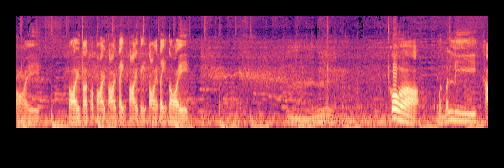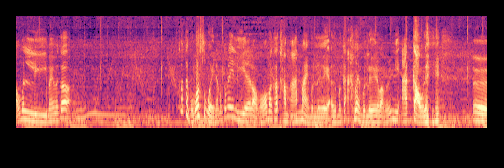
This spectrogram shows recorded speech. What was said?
ต่อยต่อยต่อยต่อยต่อยต่อยเตะต่อยเตะต่อยเตะต่อยก็เหมือนมันรีถามว่ามันรีไหมมันก็ก็แต่ผมว่าสวยนะมันก็ไม่ได้รีอะไรหรอกเพราะว่ามันก็ทำอาร์ตใหม่หมดเลยเออมันก็อาร์ตใหม่หมดเลยว่ะมันไม่มีอาร์ตเก่าเลย เออ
